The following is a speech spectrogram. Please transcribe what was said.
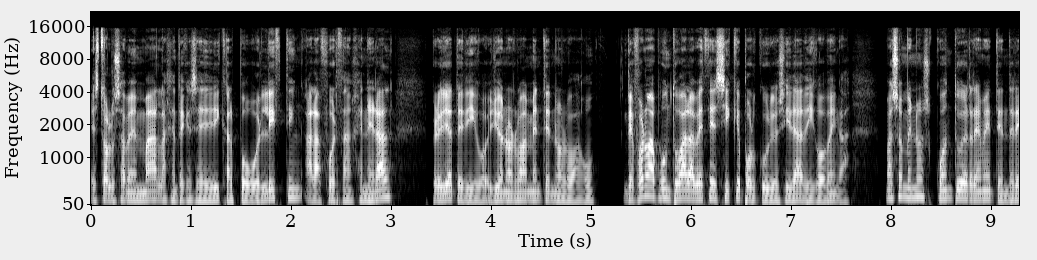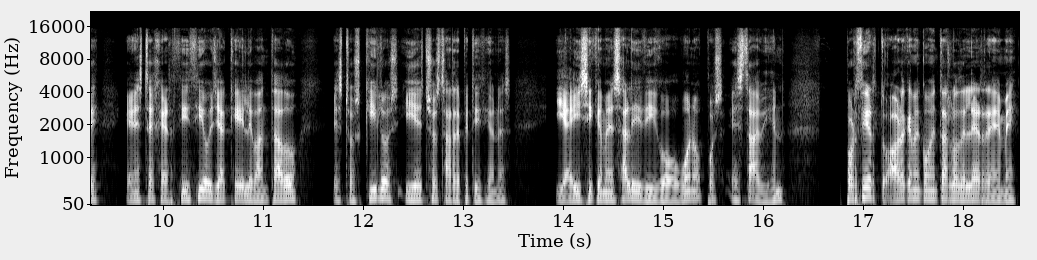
Esto lo saben más la gente que se dedica al powerlifting, a la fuerza en general, pero ya te digo, yo normalmente no lo hago. De forma puntual a veces sí que por curiosidad digo, venga, más o menos cuánto RM tendré en este ejercicio ya que he levantado estos kilos y he hecho estas repeticiones. Y ahí sí que me sale y digo, bueno, pues está bien. Por cierto, ahora que me comentas lo del RM,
